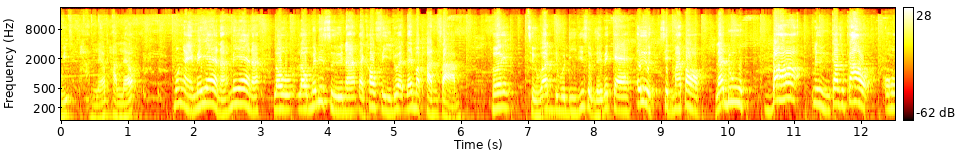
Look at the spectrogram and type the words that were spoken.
วิพันแล้วพันแล้วว่าไงไม่แย่นะ ไม่แย่นะ เราเราไม่ได้ซื้อนะ แต่เข้าฟรีด้วยได้มาพันสามเฮ้ย ถือว่าดูดีที่สุดเลยไปแก เออสิทธิ์มาต่อ และดูบ้าหนึ่งเก้าสิบเก้าโอ้โห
